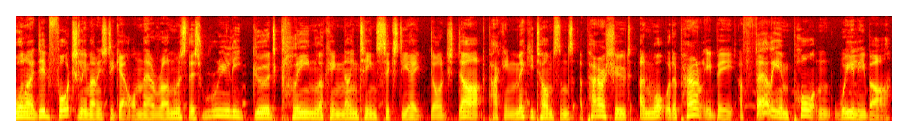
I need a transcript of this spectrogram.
One I did fortunately manage to get on their run was this really good, clean looking 1968 Dodge Dart, packing Mickey Thompson's, a parachute, and what would apparently be a fairly important wheelie bar.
